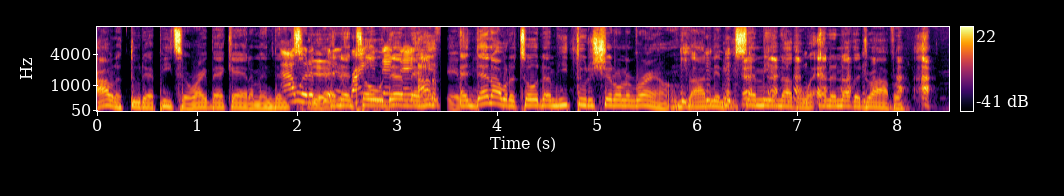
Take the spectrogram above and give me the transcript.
I would have threw that pizza right back at him, and then I Yeah. and then right told in that them that he, and then I would have told them he threw the shit on the ground. I didn't send me another one and another driver.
